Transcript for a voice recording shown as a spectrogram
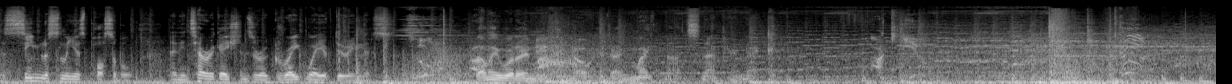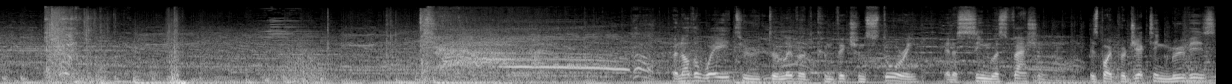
as seamlessly as possible, and interrogations are a great way of doing this. Tell me what I need to know, and I might not snap your neck. Fuck you! Another way to deliver Conviction's story in a seamless fashion is by projecting movies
